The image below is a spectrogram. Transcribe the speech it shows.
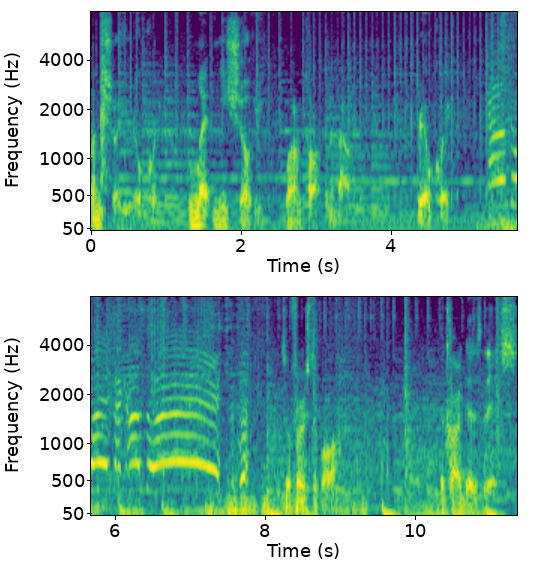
Let me show you real quick. Let me show you what I'm talking about real quick. So first of all, the car does this.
